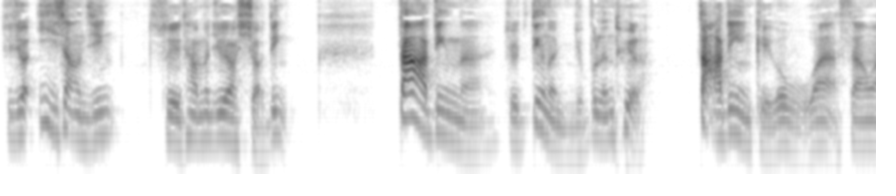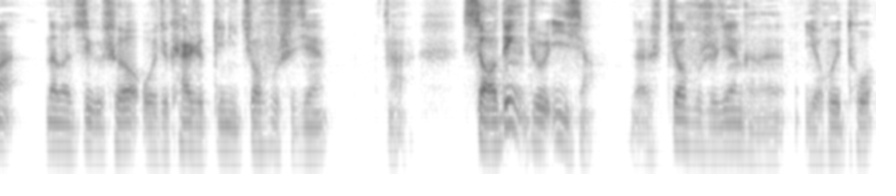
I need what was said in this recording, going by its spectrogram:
就叫意向金，所以他们就要小定。大定呢，就定了你就不能退了。大定给个五万、三万，那么这个车我就开始给你交付时间啊。小定就是意向，那交付时间可能也会拖。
